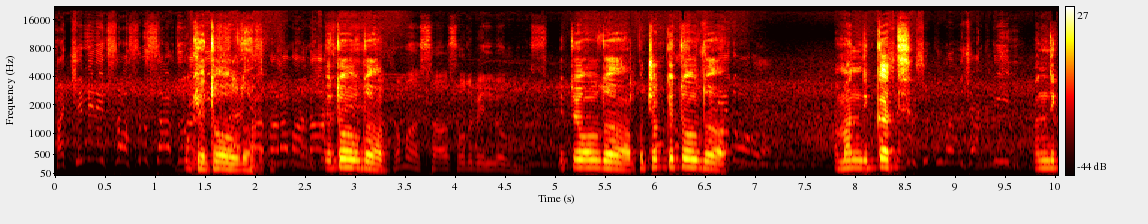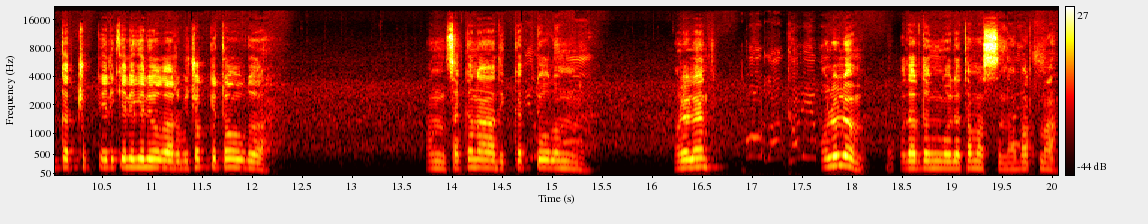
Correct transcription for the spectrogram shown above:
Hakemin etrafını sardılar. Bu kötü oldu. Kötü oldu. Kötü oldu. Bu çok kötü oldu. Aman dikkat. Aman dikkat çok tehlikeli geliyorlar. Bu çok kötü oldu. Lan sakın ha dikkatli olun. Öyle lan. Oğlum. O kadar da gol atamazsın. Abartma.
